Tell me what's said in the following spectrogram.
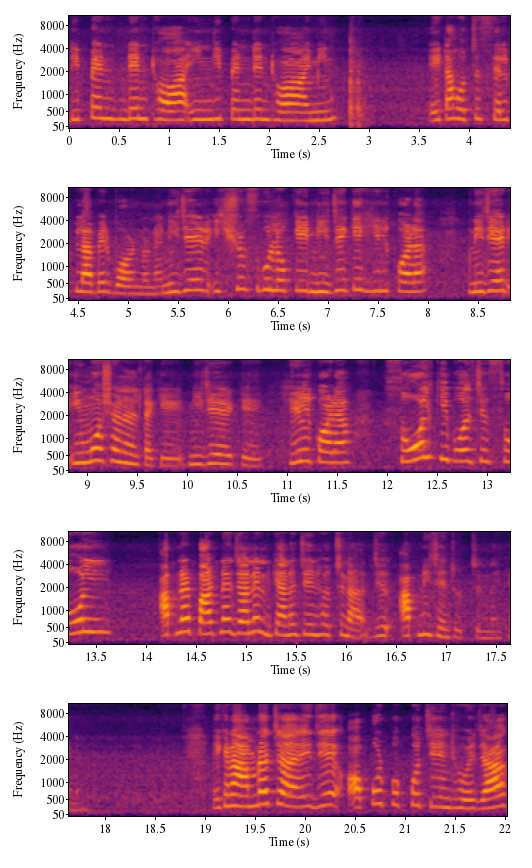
ডিপেন্ডেন্ট হওয়া ইন্ডিপেন্ডেন্ট হওয়া আই মিন এটা হচ্ছে সেলফ লাভের বর্ণনা। নিজের ইস্যুসগুলোকে নিজেকে হিল করা, নিজের ইমোশনালটাকে নিজেকে হিল করা। সোল কি বলছে? সোল আপনার পার্টনার জানেন কেন চেঞ্জ হচ্ছে না? যে আপনি চেঞ্জ হচ্ছেন না এখানে। এখানে আমরা চাই যে অপর পক্ষ চেঞ্জ হয়ে যাক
